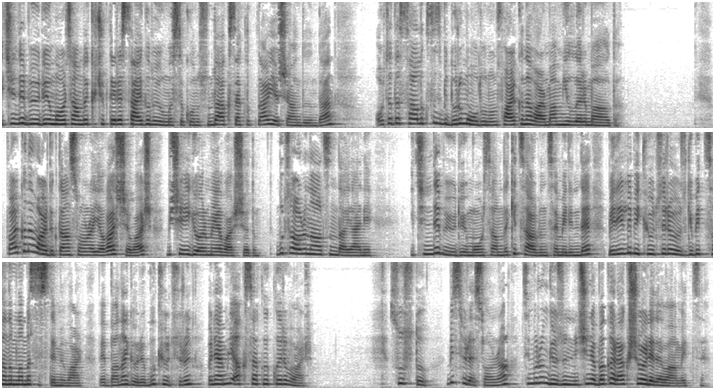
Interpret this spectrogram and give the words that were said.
İçinde büyüdüğüm ortamda küçüklere saygı duyulması konusunda aksaklıklar yaşandığından Ortada sağlıksız bir durum olduğunun farkına varmam yıllarımı aldı. Farkına vardıktan sonra yavaş yavaş bir şeyi görmeye başladım. Bu tavrın altında yani içinde büyüdüğüm ortamdaki tavrın temelinde belirli bir kültüre özgü bir tanımlama sistemi var ve bana göre bu kültürün önemli aksaklıkları var. Sustu. Bir süre sonra Timur'un gözünün içine bakarak şöyle devam etti.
